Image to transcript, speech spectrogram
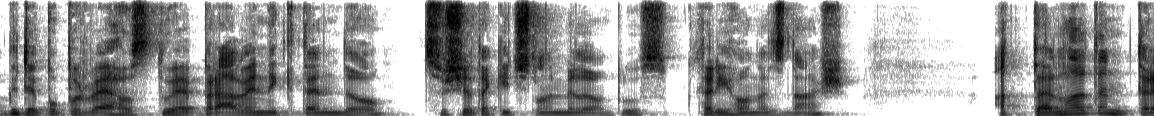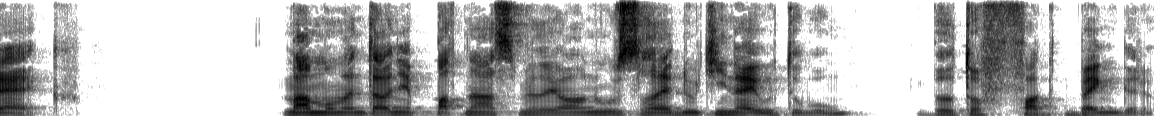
kde poprvé hostuje právě Nintendo, což je taky člen Milion Plus, který ho neznáš. A tenhle ten track má momentálně 15 milionů zhlédnutí na YouTube. Byl to fakt banger.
